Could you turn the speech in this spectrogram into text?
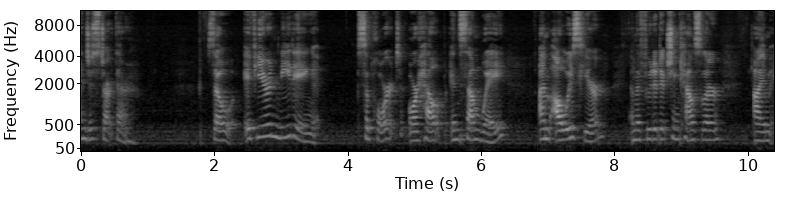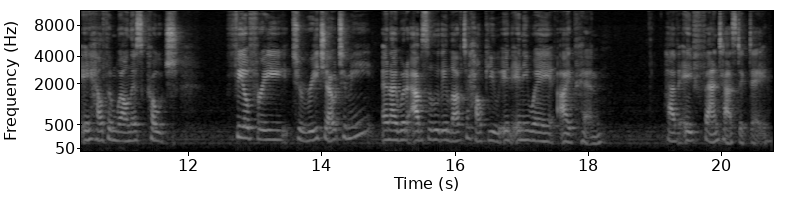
And just start there. So, if you're needing support or help in some way, I'm always here. I'm a food addiction counselor. I'm a health and wellness coach. Feel free to reach out to me, and I would absolutely love to help you in any way I can. Have a fantastic day.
